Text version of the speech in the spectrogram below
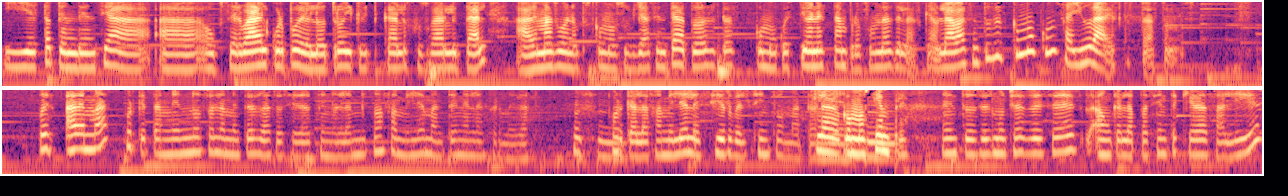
y esta tendencia a, a observar el cuerpo del otro y criticarlo, juzgarlo y tal. Además, bueno, pues como subyacente a todas estas como cuestiones tan profundas de las que hablabas. Entonces, ¿cómo, cómo se ayuda a estos trastornos? Pues además, porque también no solamente es la sociedad, sino la misma familia mantiene la enfermedad. Porque a la familia le sirve el síntoma también. Claro, como siempre. Entonces muchas veces, aunque la paciente quiera salir,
